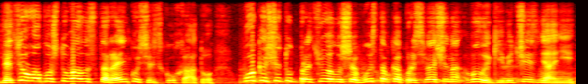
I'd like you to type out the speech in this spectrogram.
Для цього облаштували стареньку сільську хату. Поки що тут працює лише виставка, присвячена Великій Вітчизняній.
